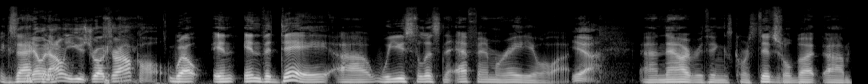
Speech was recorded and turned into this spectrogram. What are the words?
Exactly. You know, and I don't use drugs or alcohol. Well, in in the day, uh, we used to listen to FM radio a lot. Yeah. And now everything is of course digital but um,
